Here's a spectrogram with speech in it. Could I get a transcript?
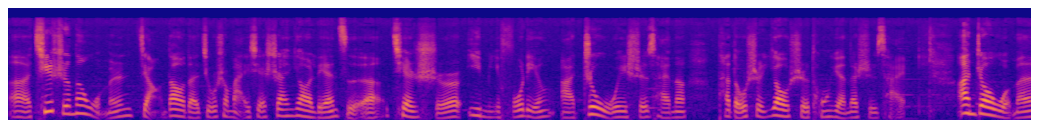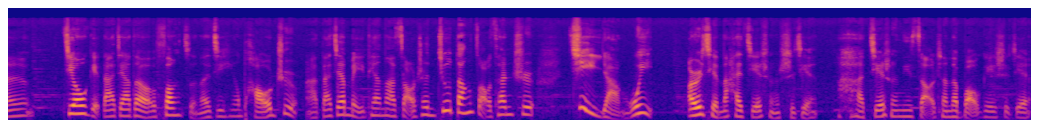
呃，其实呢，我们讲到的就是买一些山药、莲子、芡实、薏米、茯苓啊，这五味食材呢，它都是药食同源的食材。按照我们教给大家的方子呢进行炮制啊，大家每天呢早晨就当早餐吃，既养胃，而且呢还节省时间啊，节省你早晨的宝贵时间，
